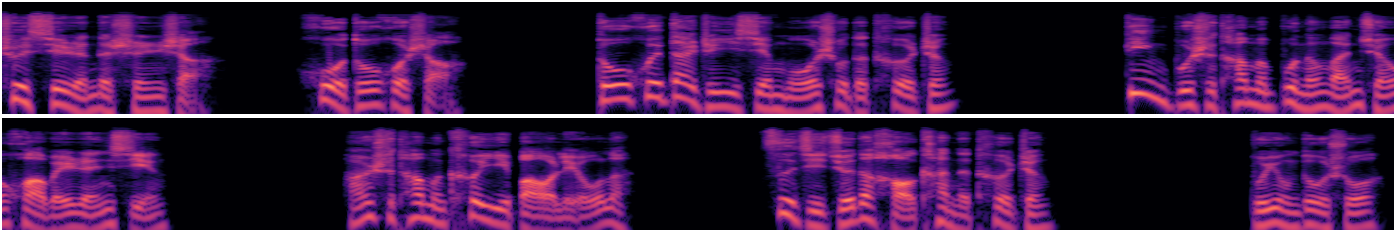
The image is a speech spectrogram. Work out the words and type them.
这些人的身上或多或少都会带着一些魔兽的特征，并不是他们不能完全化为人形，而是他们刻意保留了。”自己觉得好看的特征，不用多说，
